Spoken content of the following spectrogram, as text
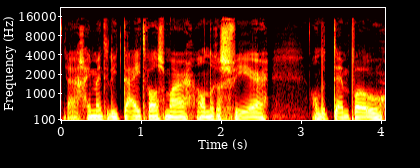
ja, geen mentaliteit was, maar andere sfeer, ander tempo.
